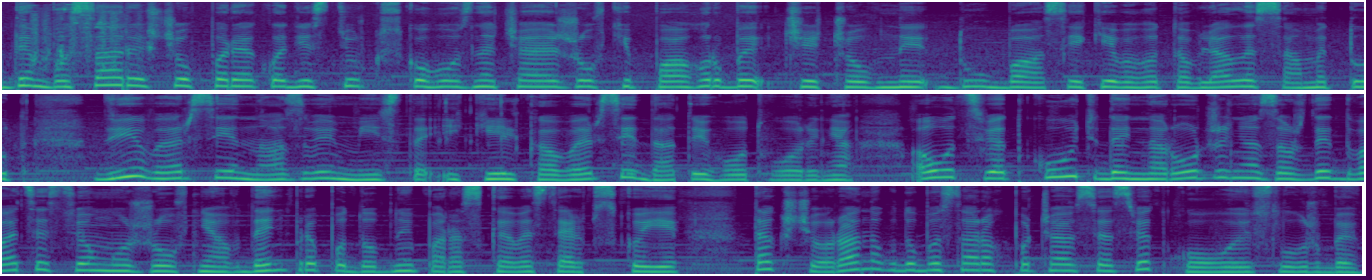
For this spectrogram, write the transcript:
Дембосари, що в перекладі з тюркського означає жовті пагорби чи човни Дубас, які виготовляли саме тут. Дві версії назви міста і кілька версій дати його утворення. А от святкують день народження завжди 27 жовтня, в день преподобної Параскеви Сербської. Так що ранок в Дубосарах почався святкової служби.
